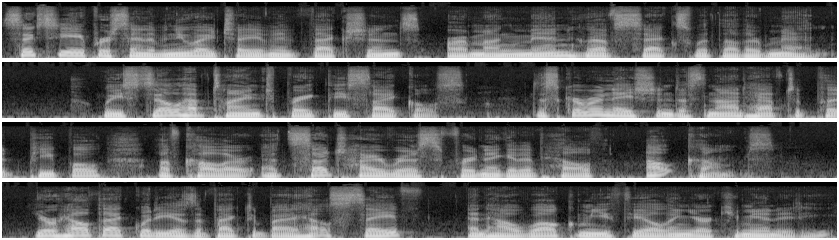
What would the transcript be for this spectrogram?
68% of new HIV infections are among men who have sex with other men. We still have time to break these cycles. Discrimination does not have to put people of color at such high risk for negative health outcomes. Your health equity is affected by how safe and how welcome you feel in your community,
